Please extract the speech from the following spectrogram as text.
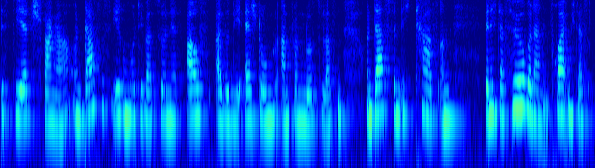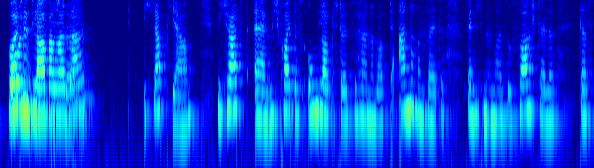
ist die jetzt schwanger und das ist ihre Motivation jetzt auf, also die Essstörung anfangen loszulassen. Und das finde ich krass und wenn ich das höre, dann freut mich das Wollte unglaublich. Sie schwanger sein? Ich glaube ja. Mich, hört, äh, mich freut das unglaublich doll zu hören, aber auf der anderen Seite, wenn ich mir mal so vorstelle, dass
